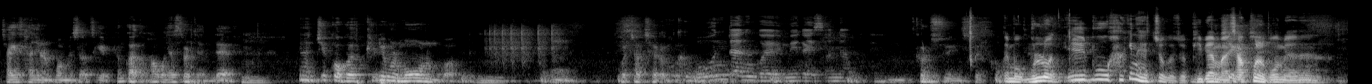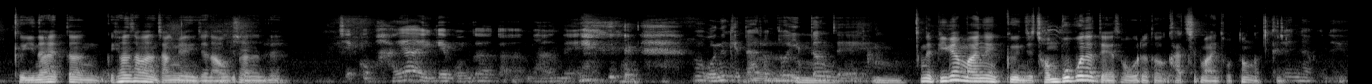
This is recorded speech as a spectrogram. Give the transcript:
자기 사진을 보면서 어떻게 평가도 하고 했을 텐데 음. 그냥 찍고 그 필름을 모으는 거. 음. 음. 그 자체로도 그 모은다는 거에 의미가 있었나 보네. 음, 그럴 수 있을 것 근데 뭐 같아. 물론 일부 하긴 했죠, 그죠? 비비안 마이어 그치, 작품을 그치. 보면은 그 인화했던 그 현상하는 장면이 이제 나오기도 그치. 하는데 찍고 봐야 이게 뭔가가 마음에 오는 게 따로 또 음. 있던데 음. 근데 비비안 마이는 그 이제 전 부분에 대해서 오히려 더 가치를 많이 뒀던 것 같아요. 그랬나 보네요.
